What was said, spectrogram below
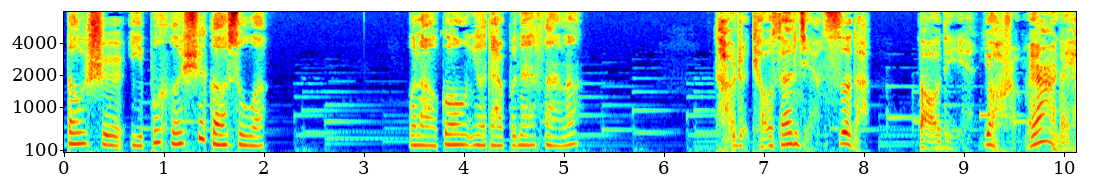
都是以不合适告诉我。我老公有点不耐烦了。他这挑三拣四的，到底要什么样的呀？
